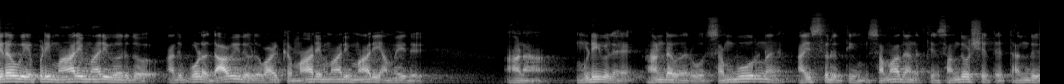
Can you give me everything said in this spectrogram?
இரவு எப்படி மாறி மாறி வருதோ அது போல் தாவீதோட வாழ்க்கை மாறி மாறி மாறி அமையுது. ஆனால் முடிவில் ஆண்டவர் ஒரு சம்பூர்ண ஐஸ்வர்யத்தையும் சமாதானத்தையும் சந்தோஷத்தை தந்து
